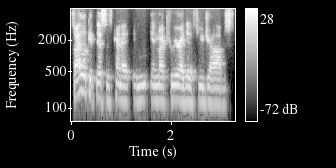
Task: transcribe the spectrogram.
so I look at this as kind of in, in my career, I did a few jobs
